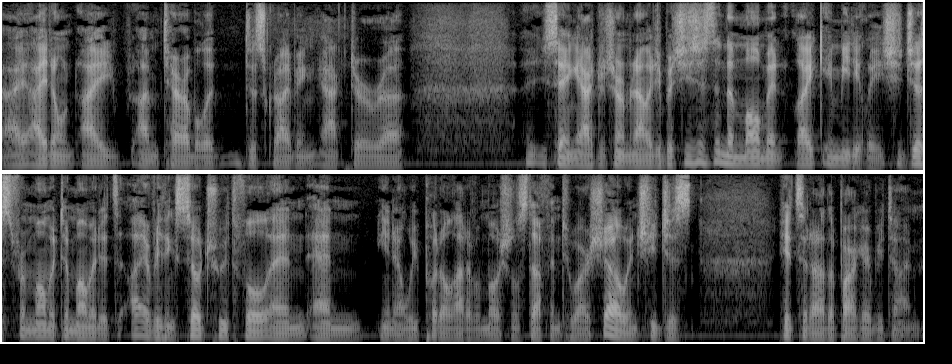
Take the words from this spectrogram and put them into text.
I, I don't I I'm terrible at describing actor. Uh, saying actor terminology but she's just in the moment like immediately she just from moment to moment it's everything's so truthful and and you know we put a lot of emotional stuff into our show and she just hits it out of the park every time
